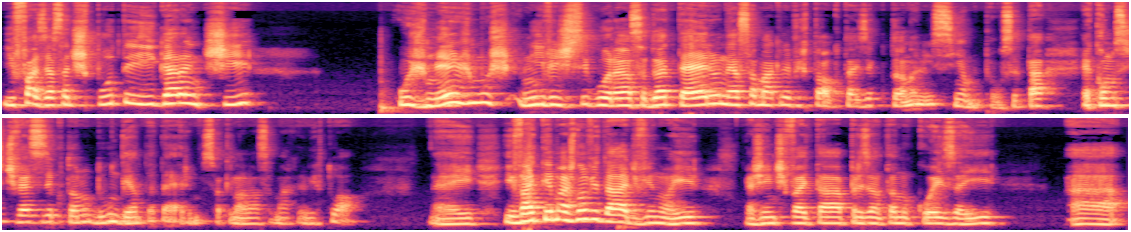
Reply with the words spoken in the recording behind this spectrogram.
e fazer essa disputa e garantir os mesmos níveis de segurança do Ethereum nessa máquina virtual que está executando ali em cima. Então você tá, é como se estivesse executando Doom dentro do Ethereum, só que na nossa máquina virtual. Né? E, e, vai ter mais novidade vindo aí. A gente vai estar tá apresentando coisa aí, a,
